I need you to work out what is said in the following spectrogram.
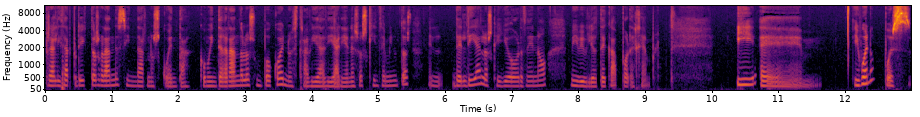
realizar proyectos grandes sin darnos cuenta, como integrándolos un poco en nuestra vida diaria, en esos 15 minutos del día en los que yo ordeno mi biblioteca, por ejemplo. Y, eh, y bueno, pues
